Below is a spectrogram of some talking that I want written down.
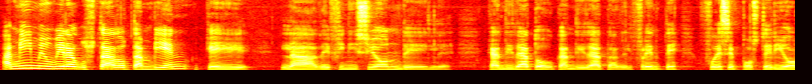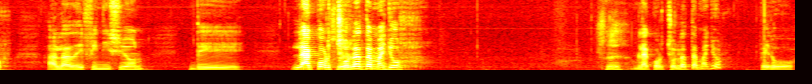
A mí me hubiera gustado también que la definición del candidato o candidata del frente fuese posterior a la definición de la corcholata mayor. ¿Sí? la corcholata mayor, pero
